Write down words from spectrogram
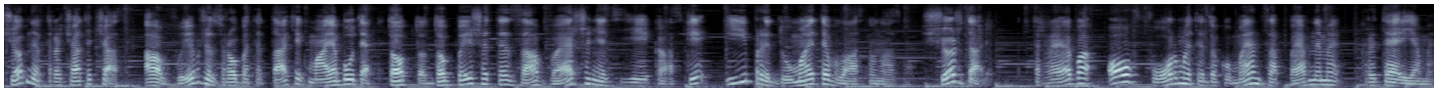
щоб не втрачати час. А ви вже зробите так, як має бути. Тобто допишете завершення цієї казки і придумаєте власну назву. Що ж далі? Треба оформити документ за певними критеріями.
